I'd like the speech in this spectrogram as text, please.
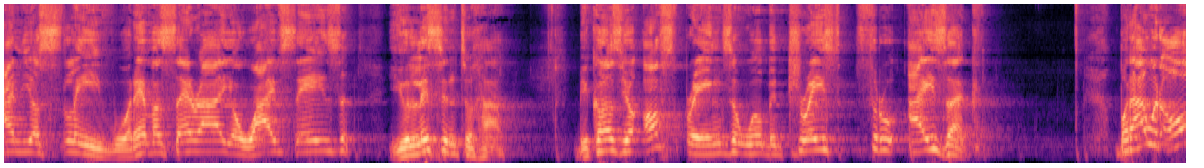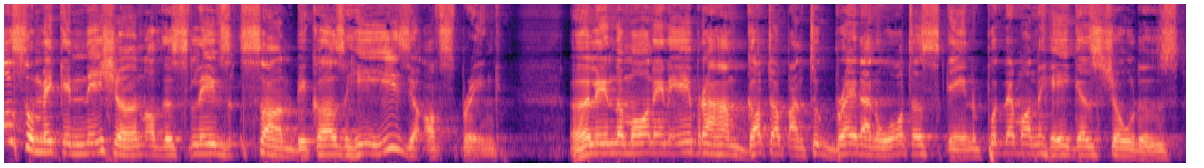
and your slave. Whatever Sarah, your wife, says, you listen to her. Because your offsprings will be traced through Isaac. But I would also make a nation of the slave's son because he is your offspring. Early in the morning, Abraham got up and took bread and water skin, put them on Hagar's shoulders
